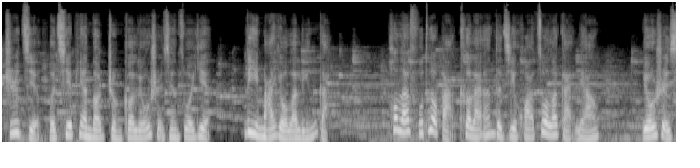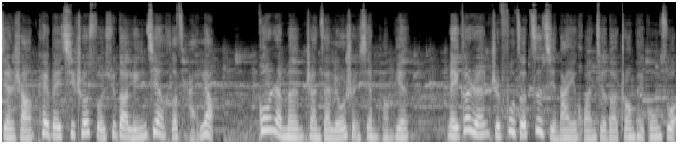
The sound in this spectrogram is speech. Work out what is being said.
肢解和切片的整个流水线作业，立马有了灵感。后来，福特把克莱恩的计划做了改良，流水线上配备汽车所需的零件和材料，工人们站在流水线旁边，每个人只负责自己那一环节的装配工作。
